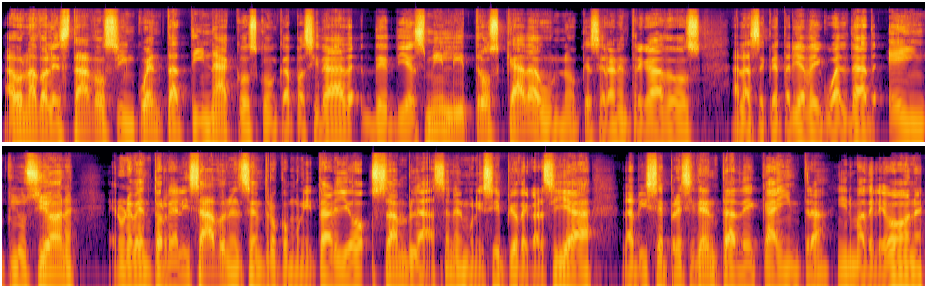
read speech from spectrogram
ha donado al Estado 50 tinacos con capacidad de 10 mil litros cada uno que serán entregados a la Secretaría de Igualdad e Inclusión. En un evento realizado en el Centro Comunitario San Blas, en el municipio de García, la vicepresidenta de CAINTRA, Irma de León,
